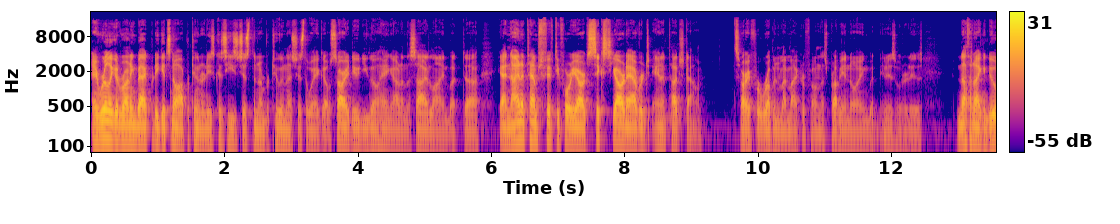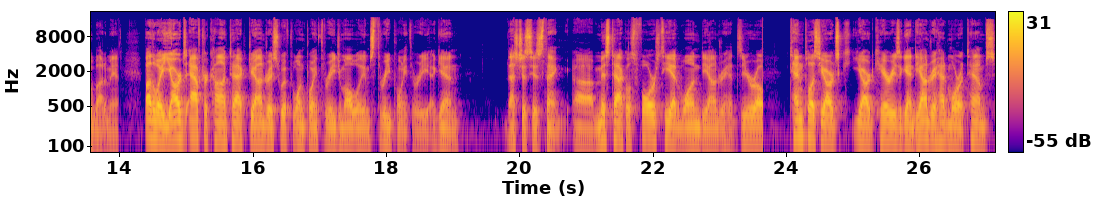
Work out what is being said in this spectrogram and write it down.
a really good running back, but he gets no opportunities because he's just the number two, and that's just the way it goes. Sorry, dude, you go hang out on the sideline. But uh, yeah, nine attempts, 54 yards, six yard average, and a touchdown. Sorry for rubbing my microphone. That's probably annoying, but it is what it is. Nothing I can do about it, man. By the way, yards after contact, D'Andre Swift 1.3, Jamaal Williams 3.3. Again, that's just his thing. Uh, missed tackles forced, he had one, D'Andre had zero. 10 plus yards yard carries. Again, D'Andre had more attempts,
